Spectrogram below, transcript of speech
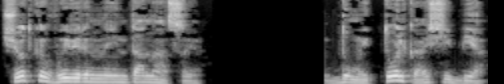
четко выверенной интонации. Думай только о себе.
